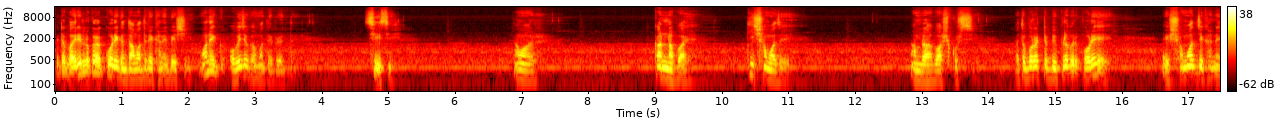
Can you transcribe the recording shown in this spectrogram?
এটা বাইরের লোকেরা করে কিন্তু আমাদের এখানে বেশি। অনেক অভিযোগ আমাদের বিরুদ্ধে। সি সি। আমার কান্না পায়। কি সমাজে আমরা বাস করছি। এত বড় একটা বিপ্লবের পরে এই সমাজ যেখানে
